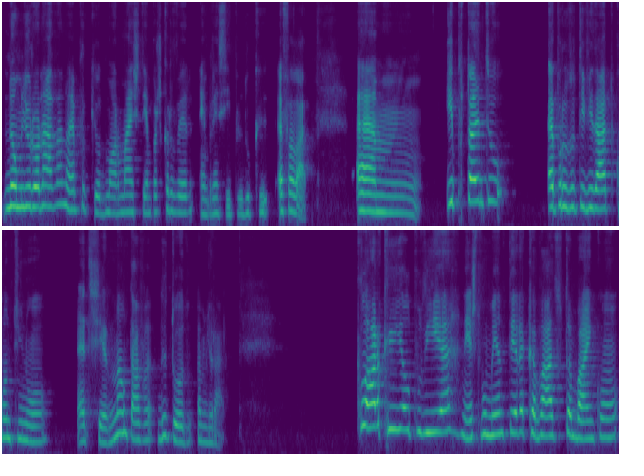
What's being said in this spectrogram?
não melhorou nada, não é? Porque eu demoro mais tempo a escrever, em princípio, do que a falar. Um, e, portanto, a produtividade continuou a descer, não estava de todo a melhorar. Claro que ele podia, neste momento, ter acabado também com,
